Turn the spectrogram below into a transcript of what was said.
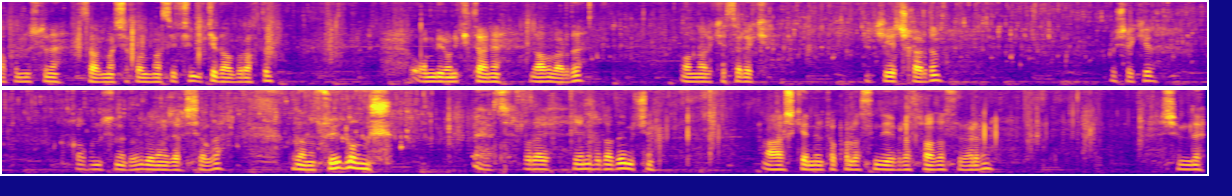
Kapının üstüne sarmaşık olması için iki dal bıraktım. 11-12 tane dal vardı. Onları keserek ikiye çıkardım. Bu şekil kapının üstüne doğru dolanacak inşallah. Buranın suyu dolmuş. Evet, burayı yeni budadığım için ağaç kendini toparlasın diye biraz fazla su verdim. Şimdi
